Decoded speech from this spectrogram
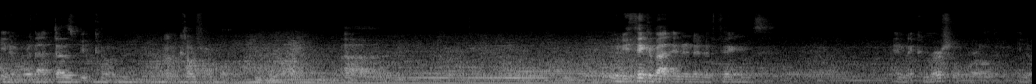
you know, where that does become uncomfortable. Uh, when you think about Internet of Things in the commercial world, you know,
